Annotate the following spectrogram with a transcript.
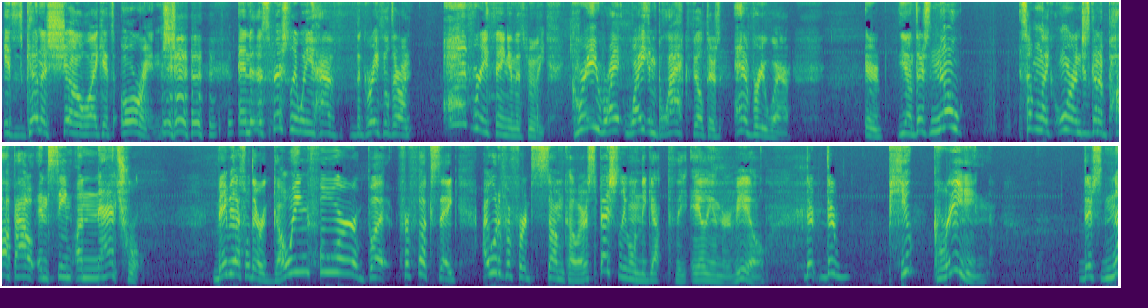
it's gonna show like it's orange. and especially when you have the gray filter on everything in this movie gray, white, white, and black filters everywhere. Er, You know, there's no. Something like orange is gonna pop out and seem unnatural maybe that's what they were going for, but for fuck's sake, I would have preferred some color, especially when they got to the alien reveal. They're they're puke green. There's no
